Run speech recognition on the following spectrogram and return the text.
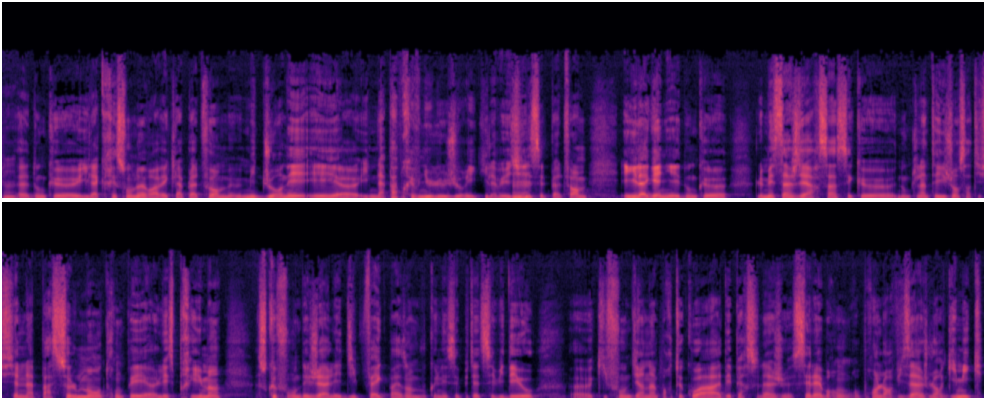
Hmm. Euh, donc euh, il a créé son œuvre avec la plateforme Midjourney et euh, il n'a pas prévenu le jury qu'il avait utilisé Hmm. cette plateforme et il a gagné. Donc le message derrière ça, c'est que donc l'intelligence artificielle n'a pas seulement trompé l'esprit humain, ce que font déjà les deepfakes par exemple. Vous connaissez peut-être ces vidéos qui font dire n'importe quoi à des personnages célèbres. On reprend leur visage, leur gimmick.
